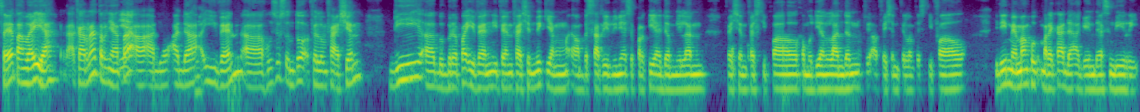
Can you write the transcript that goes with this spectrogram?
Saya tambahi ya, karena ternyata yeah. uh, ada ada event uh, khusus untuk film fashion di uh, beberapa event-event fashion week yang uh, besar di dunia seperti ada Milan Fashion Festival, kemudian London Fashion Film Festival, jadi memang mereka ada agenda sendiri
